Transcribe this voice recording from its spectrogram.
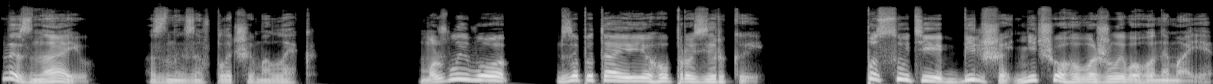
Не знаю, знизав плечима Лек. Можливо, запитаю його про зірки. По суті, більше нічого важливого немає.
